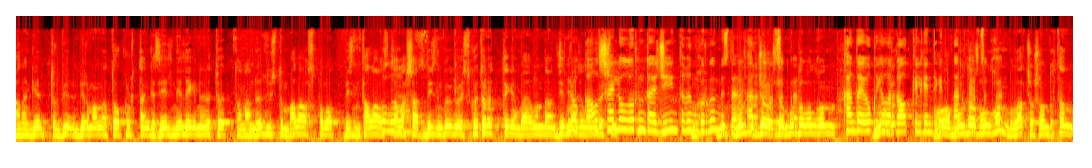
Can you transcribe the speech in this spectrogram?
анан келип туруп бир мандат округтан келсе элдин элегинен өтөт анан өзүбүздүн балабыз болот биздин талабыбыз талашат биздин көйгөйүбүздү көтөрөт деген баягы мындан жыйырма жыл бирок ал шайлоолордун да жыйынтыгын көргөнбүз да жок жок мурда болгон кандай окуяларга алып келгендиги мурда болгон буларчы ошондуктан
